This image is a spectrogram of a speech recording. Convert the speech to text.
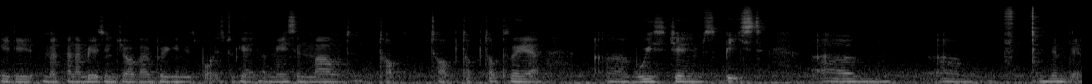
He did an amazing job by bringing these boys together. Mason Mount, top, top, top, top player. Reece James, beast. Um, um, name them,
